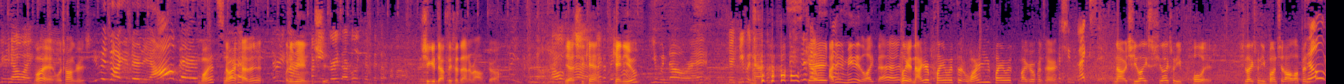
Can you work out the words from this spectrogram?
You know I can. What? What's wrong, Grace? You've been talking dirty all day. What? No, I haven't. What do you mean? I She, mean, Grace, I really could fit that in my mouth. she could definitely fit that in her mouth, girl. Oh, Yes, she God. I can. have a big Can mouth. you? You would know, right? Yeah, he would know. okay. I didn't mean it like that. Look now you're playing with the. Why are you playing with my girlfriend's hair? She likes it. No, she likes she likes when you pull it. She likes when you bunch it all up and. Bill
